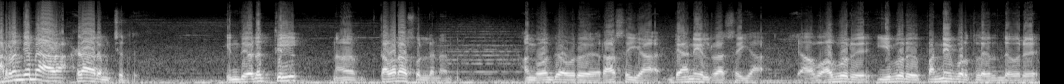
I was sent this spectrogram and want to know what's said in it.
அரங்கமே அழ அழ ஆரம்பிச்சிருது. இந்த இடத்தில் நான் தவறாக சொல்ல நான். அங்கே வந்து அவர் ராசையா டேனியல் ராசையா அவர் அவரு இவர் பண்ணைபுரத்தில் இருந்தவர்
